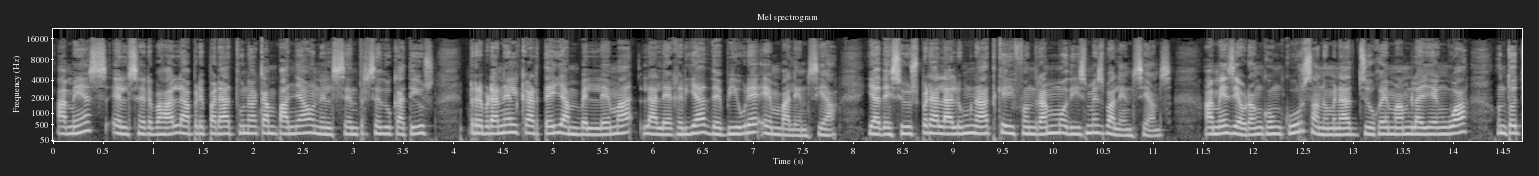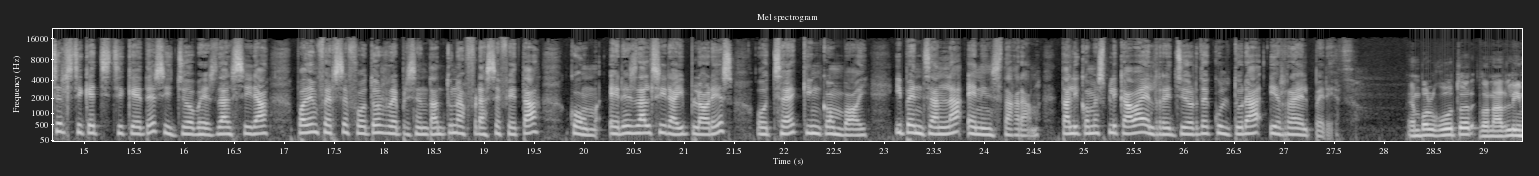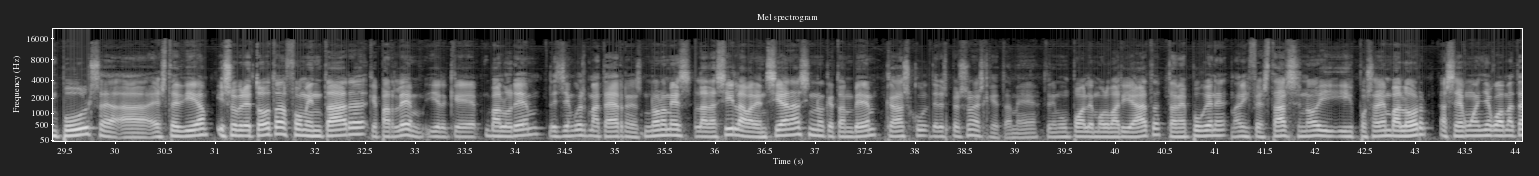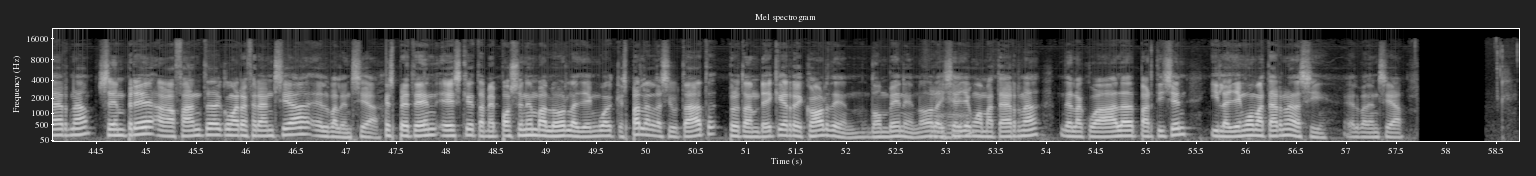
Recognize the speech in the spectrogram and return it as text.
A més, el Cerval ha preparat una campanya on els centres educatius rebran el cartell amb el lema L'alegria de viure en valencià i adhesius per a l'alumnat que difondran modismes valencians. A més, hi haurà un concurs anomenat Juguem amb la llengua on tots els xiquets xiquetes i joves d'Alcira poden fer-se fotos representant una frase feta com Eres d'Alcira i plores o Che, quin convoi i penjant-la en Instagram, tal i com explicava el regidor de Cultura Israel Pérez hem volgut donar-li impuls a, a este dia i sobretot a fomentar que parlem i el que valorem les llengües maternes, no només la d'ací, la valenciana, sinó que també cadascú de les persones que també tenim un poble molt variat, també puguen manifestar-se no? I, i posar en valor la seva llengua materna, sempre agafant com a referència el valencià. El que es pretén és que també posen en valor la llengua que es parla en la ciutat, però també que recorden d'on venen, no? la uh -huh. llengua materna de la qual partixen i la llengua materna d'ací, el valencià.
